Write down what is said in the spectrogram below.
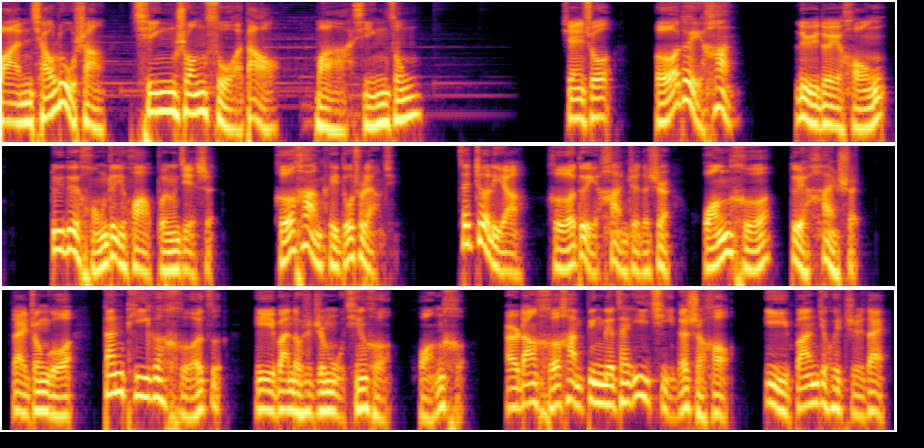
板桥路上青霜锁道马行踪。先说鹅对汉，绿对红，绿对红这句话不用解释，河汉可以多说两句。在这里啊，河对汉指的是黄河对汉水。在中国，单提一个河字，一般都是指母亲河黄河，而当河汉并列在一起的时候。一般就会指代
